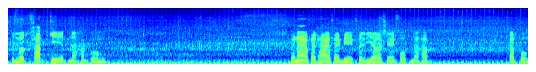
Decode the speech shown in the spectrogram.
เป็นรถคัดเกรดนะครับ ผมไฟหน้าไฟท้ายไฟเบรกไฟเลี้ยวใช้ครบนะครับ ครับผม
